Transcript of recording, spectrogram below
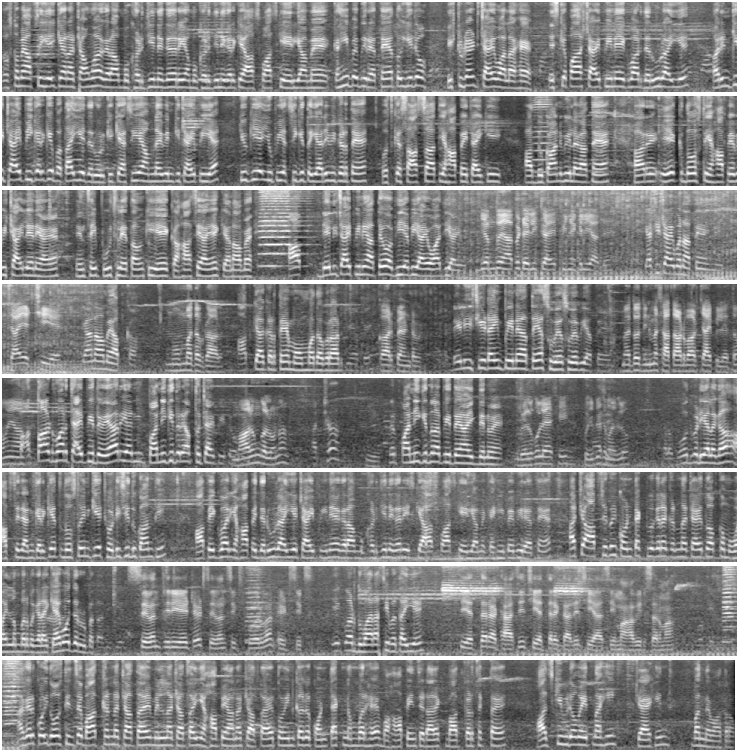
दोस्तों मैं आपसे यही कहना चाहूँगा अगर आप मुखर्जी नगर या मुखर्जी नगर के आसपास के एरिया में कहीं पे भी रहते हैं तो ये जो स्टूडेंट चाय वाला है इसके पास चाय पीने एक बार ज़रूर आइए और इनकी चाय पी करके बताइए ज़रूर कि कैसी है हमने भी इनकी चाय पी है क्योंकि ये यूपीएससी की तैयारी भी करते हैं उसके साथ साथ यहाँ पर चाय की दुकान भी लगाते हैं और एक दोस्त यहाँ पे भी चाय लेने आए हैं इनसे ही पूछ लेता हूँ कि ये कहाँ से आए हैं क्या नाम है। आप डेली चाय पीने आते हो अभी अभी आए हो आज ही आए हो जी हम तो यहाँ पे डेली चाय पीने के लिए आते हैं। कैसी चाय बनाते हैं ये? चाय अच्छी है। क्या नाम है आपका? मोहम्मद अबरार। आप क्या करते हैं मोहम्मद अबरार जी यहाँ पे? कारपेंटर। डेली इसी टाइम पीने आते हैं या सुबह सुबह भी आते हैं? मैं तो दिन में सात आठ बार चाय पी लेता हूँ यहाँ। सात आठ बार चाय पीते हो यार यानी पानी की तरह आप तो चाय पीते हो। मालूम कर लो ना। अच्छा। फिर पानी कितना पीते हैं एक दिन में? बिल्कुल ऐसे ही कुछ भी समझ लो। चलो बहुत बढ़िया लगा आपसे जान करके। तो दोस्तों इनकी ये छोटी सी दुकान थी आप एक बार यहाँ पे ज़रूर आइए चाय पीने अगर आप मुखर्जी नगर इसके आसपास के एरिया में कहीं पे भी रहते हैं। अच्छा आपसे कोई कांटेक्ट वगैरह करना चाहे तो आपका मोबाइल नंबर वगैरह क्या है वो ज़रूर बता दीजिए। Seven three eight eight seven six four one eight six एक बार दोबारा से बताइए। तिहत्तर अठासी छिहत्तर इकतालीस छियासी महावीर शर्मा। अगर कोई दोस्त इनसे बात करना चाहता है मिलना चाहता है यहाँ पे आना चाहता है तो इनका जो कॉन्टैक्ट नंबर है वहाँ पे इनसे डायरेक्ट बात कर सकता है। आज की वीडियो में इतना ही। जय हिंद वंदे मातरम।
